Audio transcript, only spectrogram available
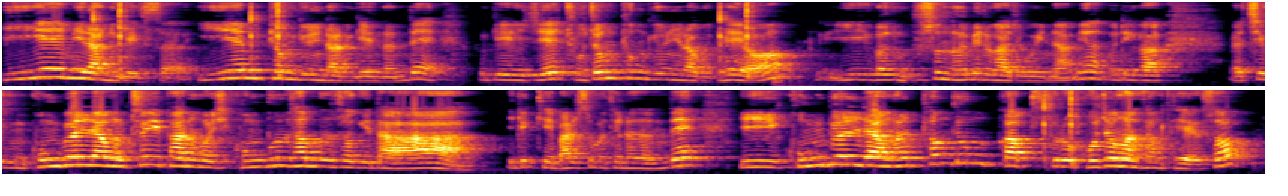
EM이라는 게 있어요. EM 평균이라는 게 있는데, 그게 이제 조정 평균이라고 돼요. 이건 무슨 의미를 가지고 있냐면, 우리가 지금 공별량을 투입하는 것이 공분산 분석이다. 이렇게 말씀을 드렸는데, 이 공별량을 평균값으로 고정한 상태에서,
